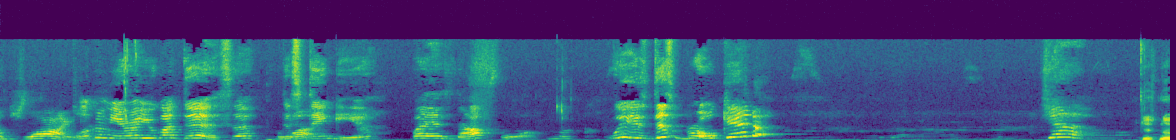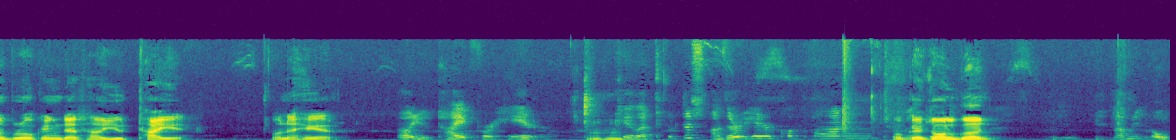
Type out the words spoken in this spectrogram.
looks like a fly. Look, Amira, you got this. uh, This What? thingy. What is that for? Look. Wait, is this broken? Yeah. it's not broken that's how you tie it on a hair Oh, you tie it for hair. mm-hmm. Okay, let's put this other hair clip on. okay it's all good Let me. Oh,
